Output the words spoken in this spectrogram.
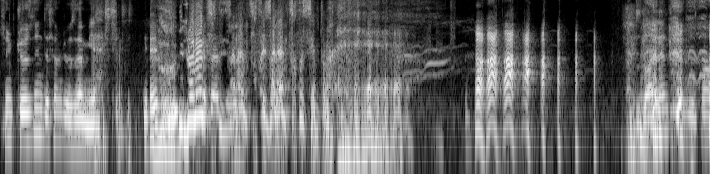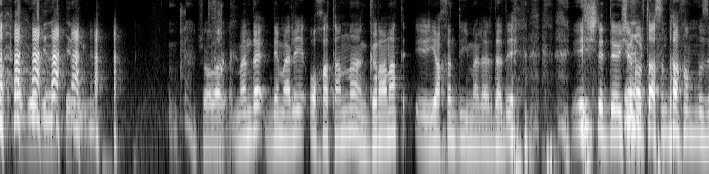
Çünki gözləyin desəm gözləməyərsiniz. İzolent çıxdı, izolent çıxdı, izolent çıxdı, septim. Zaylən insan abogenə sevilir. Uşaqlar, məndə deməli ox atandan qranat yaxın düymələrdədir. İşte döyüşün ortasında hamımız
